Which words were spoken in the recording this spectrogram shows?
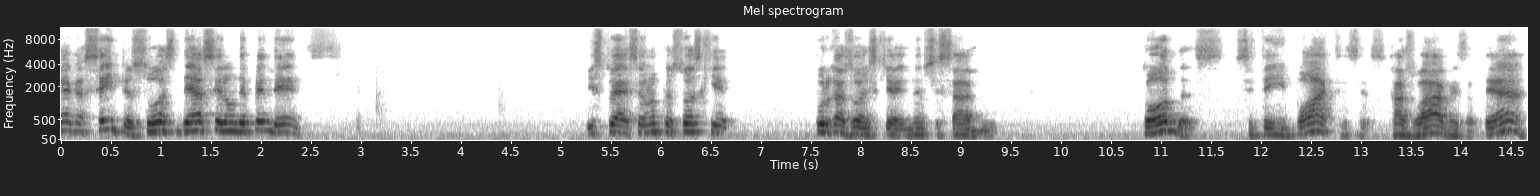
Pega 100 pessoas, 10 serão dependentes. Isto é, serão pessoas que, por razões que não se sabe todas, se tem hipóteses razoáveis até,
